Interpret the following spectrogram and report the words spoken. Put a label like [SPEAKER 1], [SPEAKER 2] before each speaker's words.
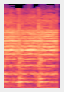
[SPEAKER 1] na na na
